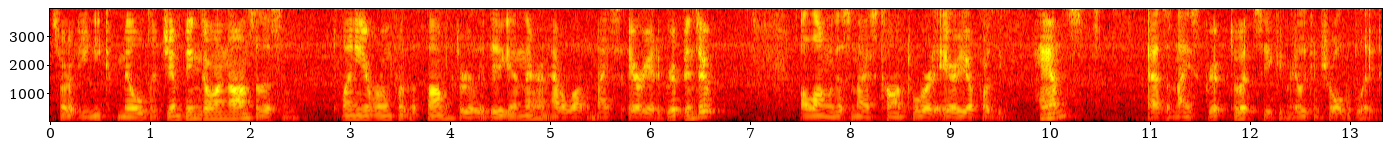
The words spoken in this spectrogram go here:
sort of unique milled jimping going on, so there's plenty of room for the thumb to really dig in there and have a lot of nice area to grip into. Along with this nice contoured area for the hands, adds a nice grip to it so you can really control the blade.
